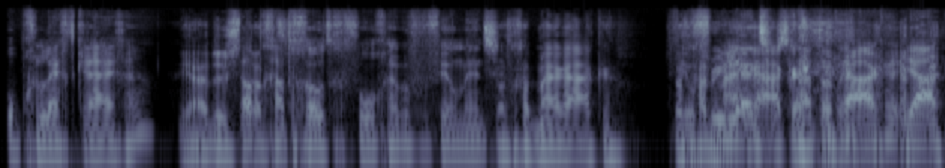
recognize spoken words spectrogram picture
opgelegd krijgen. Ja, dus Dat, dat, gaat grote gevolgen hebben voor veel mensen. dat gaat mij raken. Dat veel gaat mij freelancers raken. gaat dat raken. Ja,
